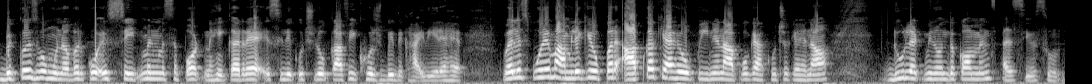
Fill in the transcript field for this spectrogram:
बिकॉज़ वो मुनवर को इस स्टेटमेंट में सपोर्ट नहीं कर रहे हैं इसलिए कुछ लोग काफ़ी खुश भी दिखाई दे रहे हैं। वेल well, इस पूरे मामले के ऊपर आपका क्या है ओपिनियन आपको क्या कुछ कहना? Do let me know in the comments I see you soon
